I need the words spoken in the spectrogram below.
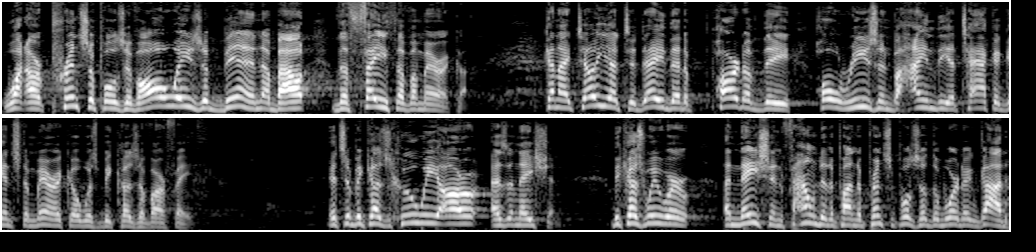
what our principles have always been about the faith of America. Can I tell you today that a part of the whole reason behind the attack against America was because of our faith? It's because who we are as a nation. Because we were a nation founded upon the principles of the Word of God.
